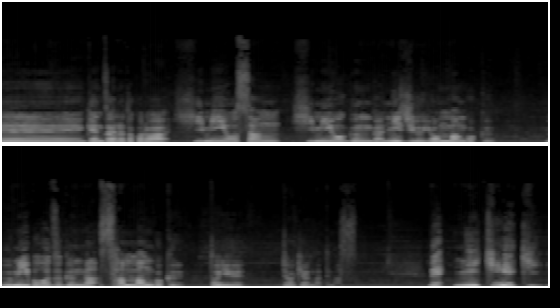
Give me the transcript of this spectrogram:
えー、現在のところは氷見尾さん氷見尾軍が24万石海坊主軍が3万石という状況になってます。で二木駅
